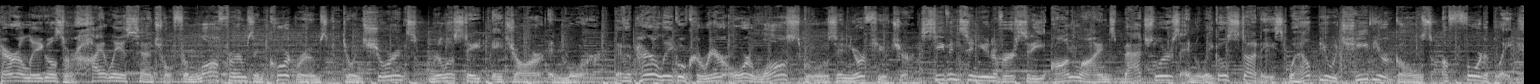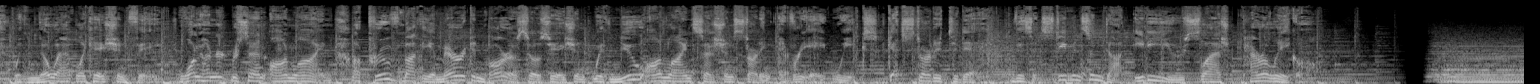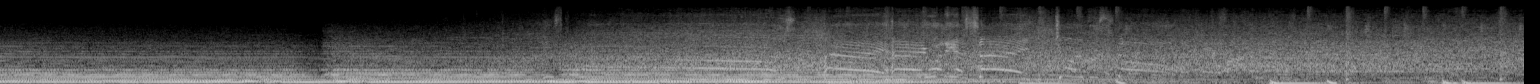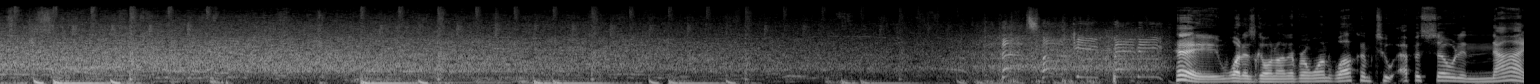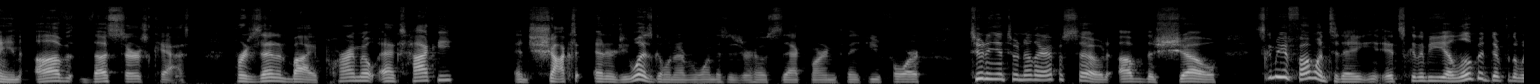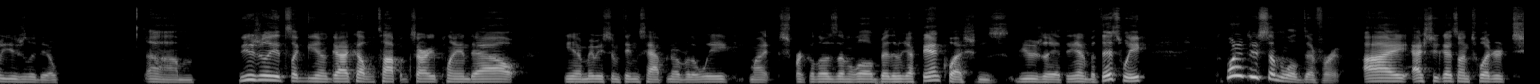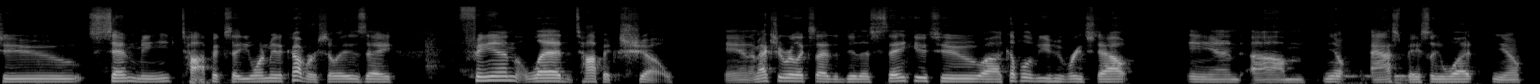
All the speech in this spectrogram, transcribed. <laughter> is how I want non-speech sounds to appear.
Paralegals are highly essential from law firms and courtrooms to insurance, real estate, HR, and more. If a paralegal career or law school is in your future, Stevenson University Online's Bachelor's in Legal Studies will help you achieve your goals affordably with no application fee. 100% online, approved by the American Bar Association with new online sessions starting every eight weeks. Get started today. Visit stevenson.edu slash paralegal. Hey, what is going on, everyone? Welcome to episode nine of the Surgecast, presented by Primo X Hockey and Shocked Energy. What is going on, everyone? This is your host, Zach Martin. Thank you for tuning into another episode of the show. It's going to be a fun one today. It's going to be a little bit different than we usually do. Um, usually it's like, you know, got a couple topics already planned out. You know, maybe some things happen over the week. Might sprinkle those in a little bit. Then we got fan questions usually at the end. But this week, I want to do something a little different. I asked you guys on Twitter to send me topics that you wanted me to cover. So it is a fan led topic show. And I'm actually really excited to do this. Thank you to uh, a couple of you who reached out and, um, you know, asked basically what, you know,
